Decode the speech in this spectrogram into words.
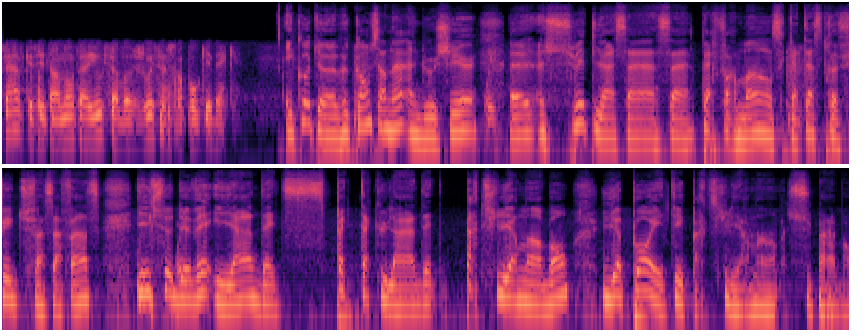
savent que c'est en Ontario que ça va se jouer, ça ne sera pas au Québec. Écoute, euh, concernant Andrew Scheer, euh, suite à sa, performance catastrophique du face-à-face, il se devait hier d'être spectaculaire, d'être particulièrement bon. Il n'a pas été particulièrement super bon.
